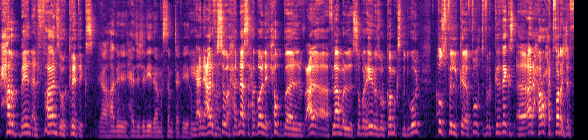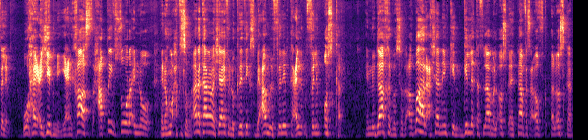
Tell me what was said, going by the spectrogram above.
حرب بين ال fans وال critics. يا هذه حاجة جديدة أنا مستمتع فيها. يعني عارف السو... الناس حقون اللي تحب على أفلام ال super heroes وال comics بتقول طز في الك... في ال critics آه، أنا حروح أتفرج الفيلم. وحيعجبني. يعني خلاص حاطيه في صورة إنه إنه هم حتصف أنا كان أنا شايف إنه critics بيعاملوا الفيلم كعلم فيلم أوسكار. إنه داخل بس الظاهر عشان يمكن قلة أفلام الأوسكار اللي تنافس على الأوف- الاوسكار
